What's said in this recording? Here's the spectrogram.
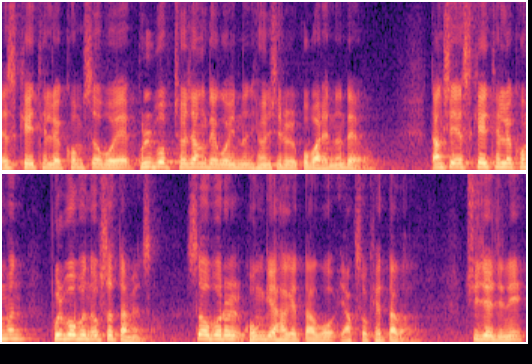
SK텔레콤 서버에 불법 저장되고 있는 현실을 고발했는데요. 당시 SK텔레콤은 불법은 없었다면서 서버를 공개하겠다고 약속했다가 취재진이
